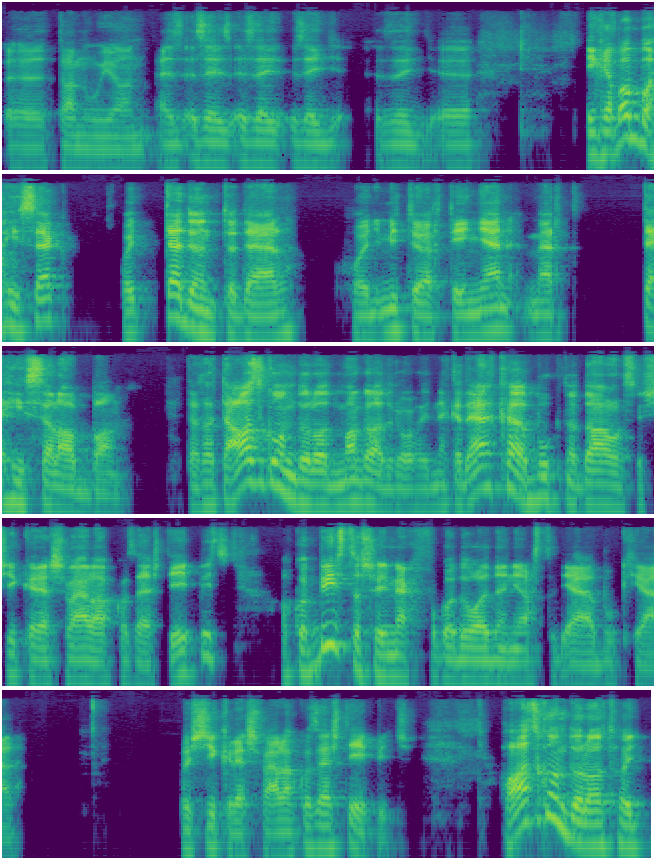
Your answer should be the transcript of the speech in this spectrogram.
uh, tanuljon. Ez, ez, ez, ez, egy, ez egy, ez egy uh, inkább abban hiszek, hogy te döntöd el, hogy mi történjen, mert te hiszel abban. Tehát ha te azt gondolod magadról, hogy neked el kell buknod ahhoz, hogy sikeres vállalkozást építs, akkor biztos, hogy meg fogod oldani azt, hogy elbukjál, hogy sikeres vállalkozást építs. Ha azt gondolod, hogy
